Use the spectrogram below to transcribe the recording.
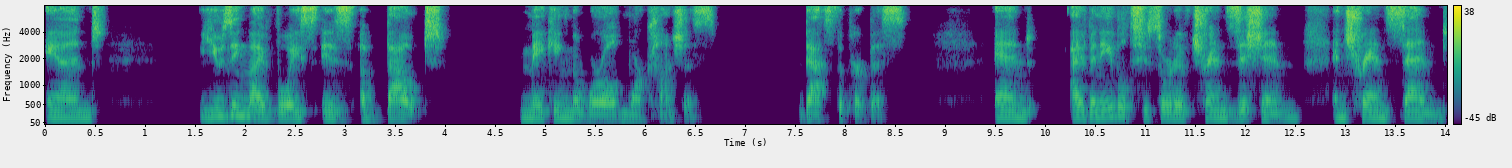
And using my voice is about making the world more conscious. That's the purpose. And I've been able to sort of transition and transcend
